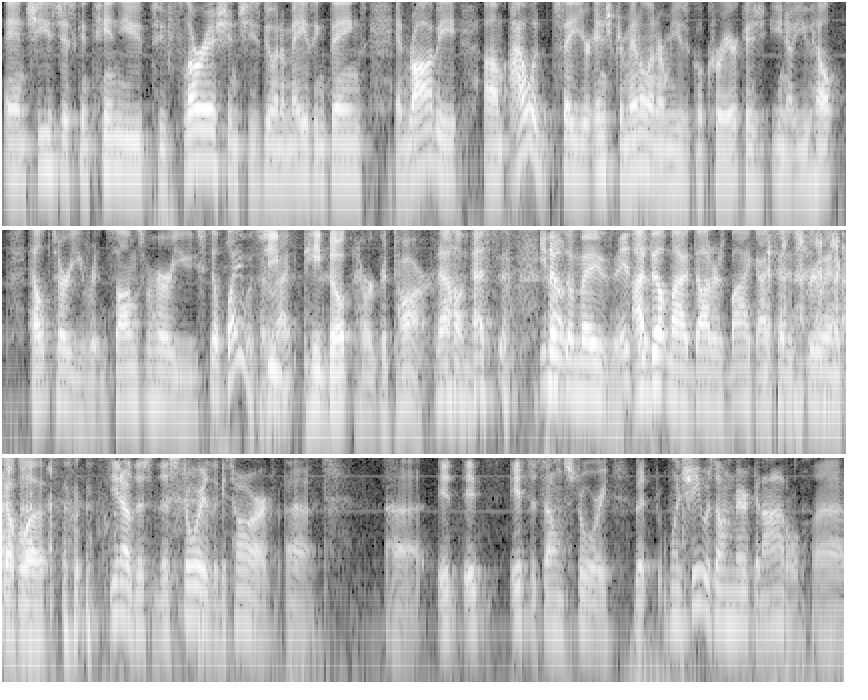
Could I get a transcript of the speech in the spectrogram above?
And she's just continued to flourish and she's doing amazing things. And Robbie, um, I would say you're instrumental in her musical career because, you know, you help. Helped her. You've written songs for her. You still play with her, She right? he built her guitar. No, that's You that's know, amazing. it's I a- built my daughter's bike. I just had to screw in a couple of. you know this the story of the guitar uh, uh, it, it it's its own story but when she was on american idol uh,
